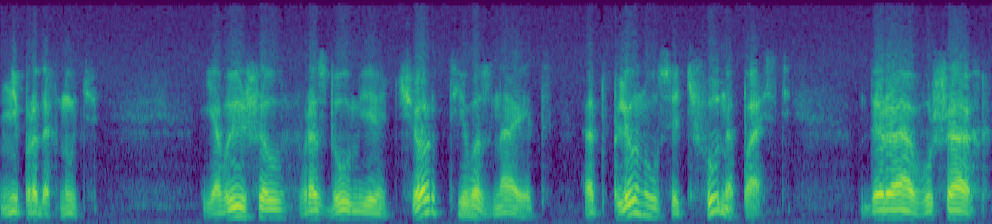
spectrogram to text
не продохнуть. Я вышел в раздумье, черт его знает, Отплюнулся, тьфу напасть. Дыра в ушах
